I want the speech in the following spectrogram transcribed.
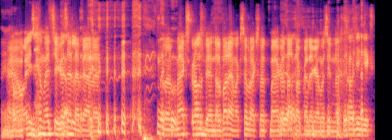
ma ise mõtlesin ka ja. selle peale, et tuleb nagu... Max Crosby endal paremaks sõbraks võtma ja ka tatoka tegema sinna no kingiks,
